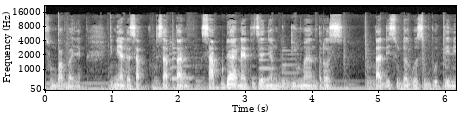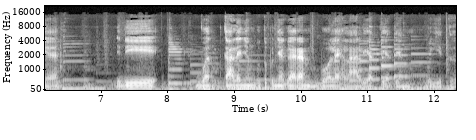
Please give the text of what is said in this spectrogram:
sumpah banyak. Ini ada sab, sabtan sabda netizen yang budiman terus tadi sudah gue sebutin ya. Jadi buat kalian yang butuh penyagaran boleh lah lihat-lihat yang begitu.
